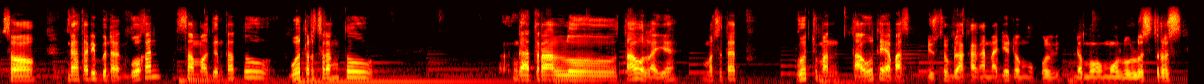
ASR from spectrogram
So, nggak tadi bener. Gue kan sama Genta tuh, gue terus terang tuh nggak terlalu tahu lah ya. Maksudnya gue cuman tahu tuh ya pas justru belakangan aja udah mau kuliah, udah mau mau lulus terus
